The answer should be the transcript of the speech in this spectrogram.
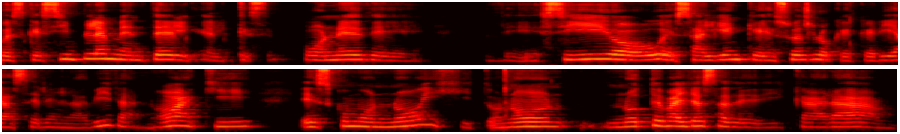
pues que simplemente el, que se pone de, de, CEO es alguien que eso es lo que quería hacer en la vida, ¿no? Aquí es como, no, hijito, no, no te vayas a dedicar a,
